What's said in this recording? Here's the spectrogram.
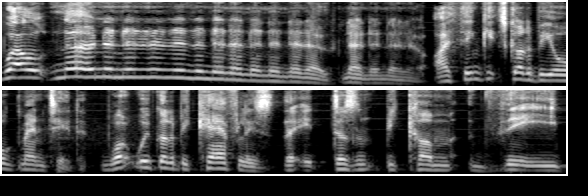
Well, no, no, no, no, no, no, no, no, no, no, no, no, no, no, no, no. I think it's got to be augmented. What we've got to be careful is that it doesn't become the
